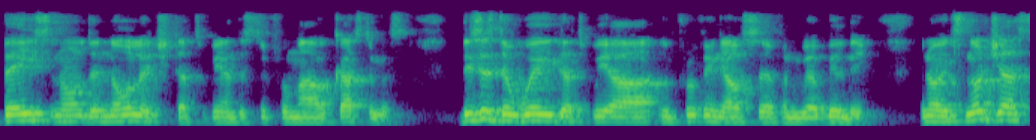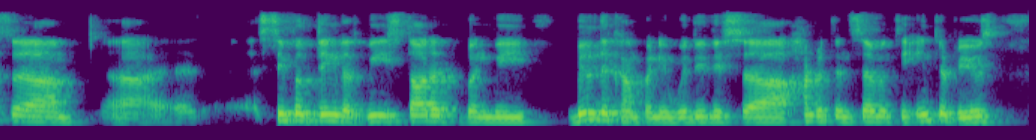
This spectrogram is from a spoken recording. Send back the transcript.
based on all the knowledge that we understood from our customers. This is the way that we are improving ourselves and we are building. You know, it's not just um, uh, a simple thing that we started when we built the company. We did this uh, 170 interviews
